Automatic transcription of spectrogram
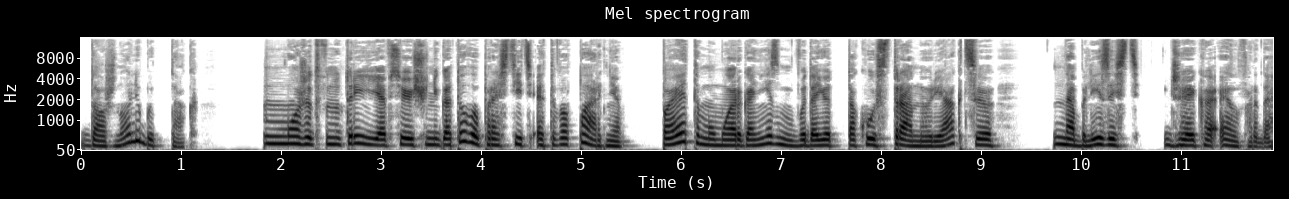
должно ли быть так. Может, внутри я все еще не готова простить этого парня, поэтому мой организм выдает такую странную реакцию на близость Джейка Элфорда.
